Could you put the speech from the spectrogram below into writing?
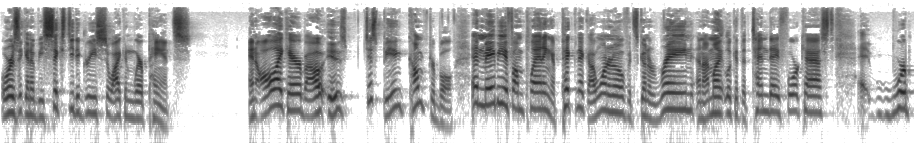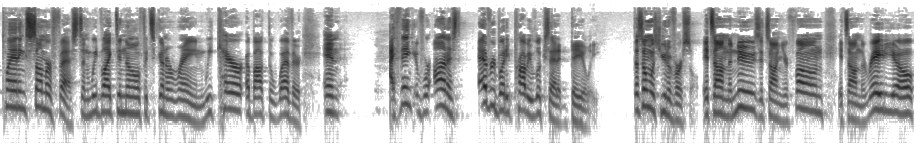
Or is it going to be 60 degrees so I can wear pants? And all I care about is just being comfortable. And maybe if I'm planning a picnic, I want to know if it's going to rain, and I might look at the 10 day forecast. Eh, we're planning Summerfest, and we'd like to know if it's going to rain. We care about the weather. And I think if we're honest, everybody probably looks at it daily. That's almost universal. It's on the news, it's on your phone, it's on the radio.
